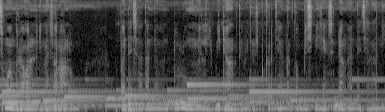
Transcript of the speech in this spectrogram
semua berawal di masa lalu. Pada saat Anda bisnis yang sedang Anda jalani.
